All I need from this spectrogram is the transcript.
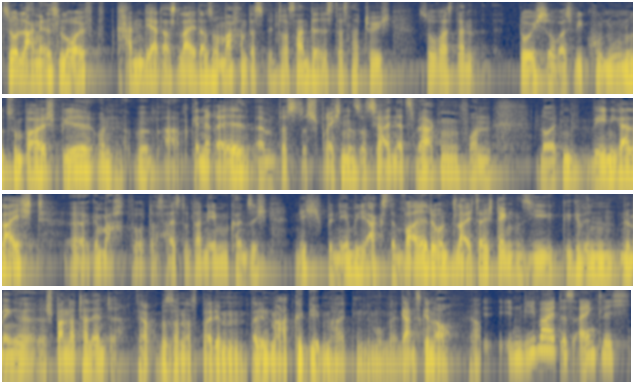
Solange es läuft, kann der das leider so machen. Das Interessante ist, dass natürlich sowas dann durch sowas wie Kununu zum Beispiel mhm. und äh, generell ähm, das, das Sprechen in sozialen Netzwerken von Leuten weniger leicht äh, gemacht wird. Das heißt, Unternehmen können sich nicht benehmen wie die Axt im Walde und gleichzeitig denken, sie gewinnen eine Menge spannender Talente. Ja, besonders bei dem bei den Marktgegebenheiten im Moment. Ganz genau. Ja. Inwieweit ist eigentlich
